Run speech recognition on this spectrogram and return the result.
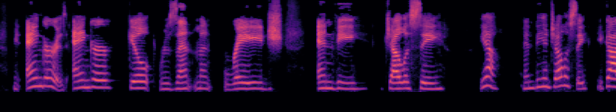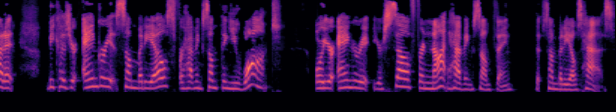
I mean anger is anger guilt resentment rage envy jealousy. Yeah envy and jealousy. You got it. Because you're angry at somebody else for having something you want or you're angry at yourself for not having something that somebody else has.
